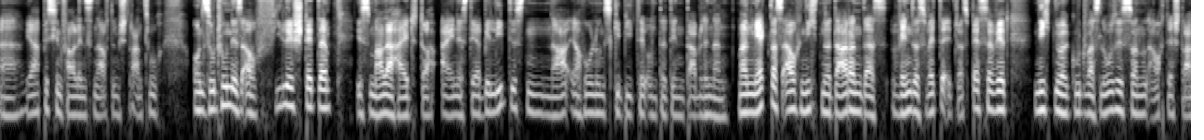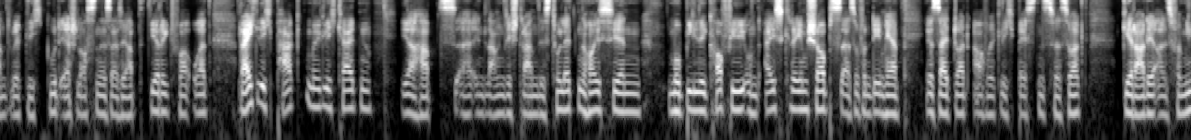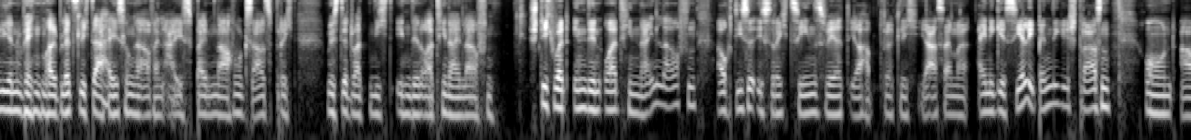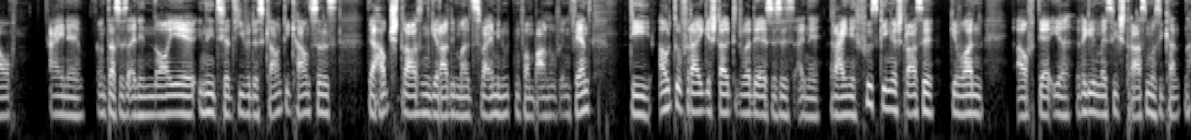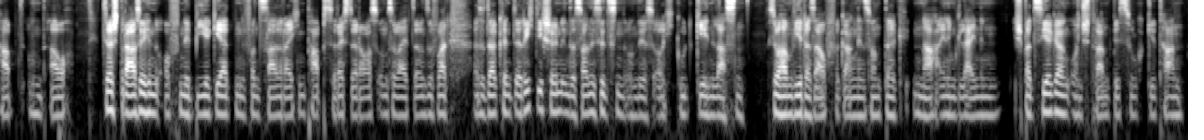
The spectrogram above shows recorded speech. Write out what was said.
äh, ja, bisschen faulenzen auf dem Strandtuch. Und so tun es auch viele Städte, ist Malahide doch eines der beliebtesten Naherholungsgebiete unter den Dublinern. Man merkt das auch nicht nur daran, dass, wenn das Wetter etwas besser wird, nicht nur gut was los ist, sondern auch der Strand wirklich gut erschlossen ist. Also ihr habt direkt vor Ort reichlich Parkmöglichkeiten. Ihr habt äh, entlang des Strandes Toilettenhäuschen, mobile Coffee- und Eiscreme-Shops. Also von dem her, ihr seid dort auch wirklich bestens versorgt. Gerade als Familien, wenn mal plötzlich der Heißhunger auf ein Eis beim Nachwuchs ausbricht, müsst ihr dort nicht in den Ort hineinlaufen. Stichwort in den Ort hineinlaufen. Auch dieser ist recht sehenswert. Ihr habt wirklich, ja, sagen wir, einige sehr lebendige Straßen und auch eine und das ist eine neue Initiative des County Councils der Hauptstraßen, gerade mal zwei Minuten vom Bahnhof entfernt, die autofrei gestaltet wurde. Es ist eine reine Fußgängerstraße geworden, auf der ihr regelmäßig Straßenmusikanten habt und auch zur Straße hin offene Biergärten von zahlreichen Pubs, Restaurants und so weiter und so fort. Also da könnt ihr richtig schön in der Sonne sitzen und es euch gut gehen lassen. So haben wir das auch vergangenen Sonntag nach einem kleinen Spaziergang und Strandbesuch getan.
